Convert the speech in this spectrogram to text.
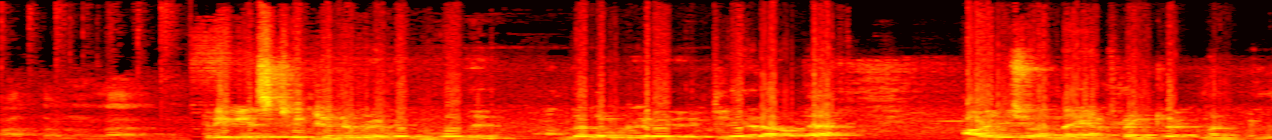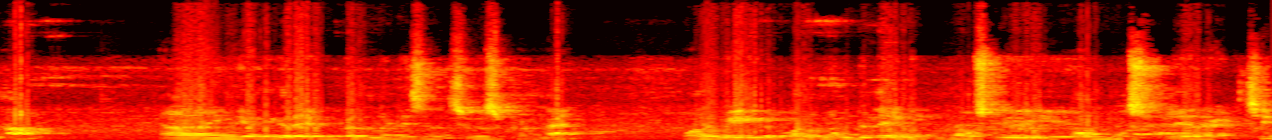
பார்த்தா நல்லா இருக்கும். ப்ரீவியஸ் ட்ரீட்மெண்ட் எடுக்கும்போது அந்த அளவுக்கு கிளியர் ஆகல. ஆயுஷ் வந்து என் ஃப்ரெண்ட் ரெக்கமெண்ட் பண்ணான் இங்கே இருக்கிற ஹெர்பல் மெடிசன்ஸ் யூஸ் பண்ணேன். ஒன் வீக் ஒன் மந்த்லேயே எனக்கு மோஸ்ட்லி ஆல்மோஸ்ட் கிளியர் ஆகிடுச்சு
